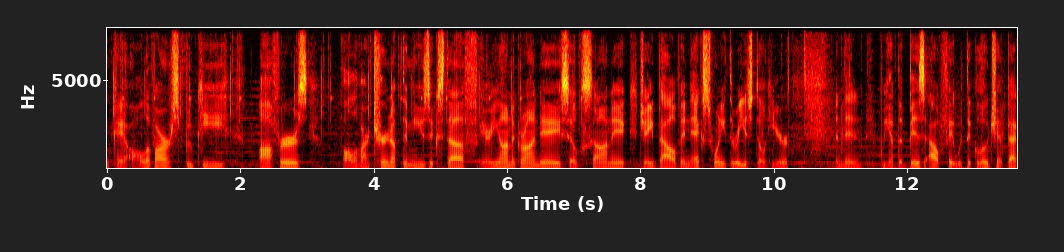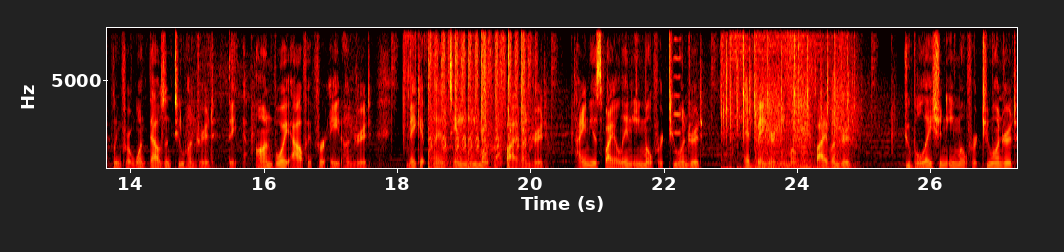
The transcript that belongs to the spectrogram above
okay, all of our spooky offers, all of our turn up the music stuff. Ariana Grande, Silk Sonic, J Balvin, X23 is still here. And then we have the Biz outfit with the glow jet backbling for 1,200, the Envoy outfit for 800, Make It Plantain emote for 500. Tiniest Violin emote for 200. Headbanger emote for 500. Jubilation emote for 200.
